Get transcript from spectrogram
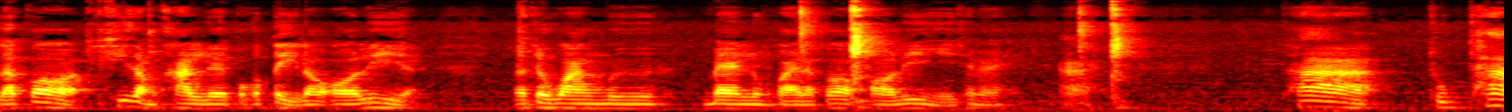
แล้วก็ที่สำคัญเลยปกติเราออลลี่อะ เราจะวางมือแบนลงไปแล้วก็ออลลี่อย่างนี้ใช่ไหมอ่าถ้าทุกท่า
